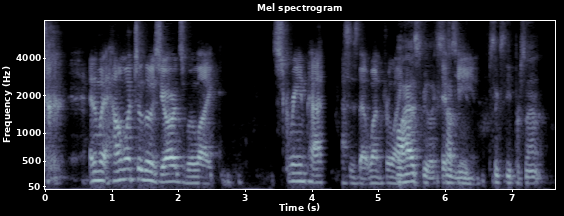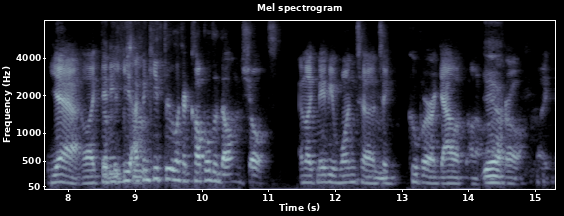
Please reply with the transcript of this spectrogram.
and wait, how much of those yards were like screen passes that went for like oh, it has to be like 15? 70, 60%. Yeah, like did he, he? I think he threw like a couple to Dalton Schultz and like maybe one to, Mm. to Cooper or Gallup on a, Yeah. throw. Like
